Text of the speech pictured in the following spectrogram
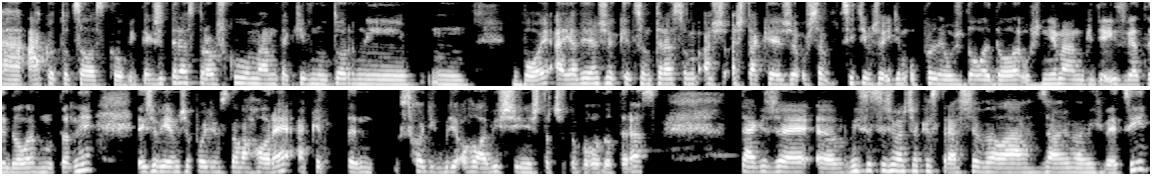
a ako to celé sklbiť. Takže teraz trošku mám taký vnútorný um, boj a ja viem, že keď som teraz som až, až také, že už sa cítim, že idem úplne už dole, dole, už nemám kde ísť viacej dole vnútorne, takže viem, že pôjdem znova hore a keď ten schodík bude oveľa vyšší, než to, čo to bolo doteraz. Takže uh, myslím si, že ma čaká strašne veľa zaujímavých vecí,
